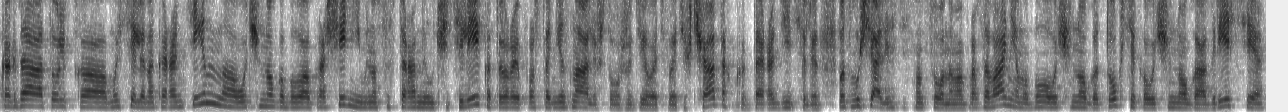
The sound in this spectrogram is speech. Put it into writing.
Когда только мы сели на карантин, очень много было обращений именно со стороны учителей, которые просто не знали, что уже делать в этих чатах, когда родители возмущались дистанционным образованием, и было очень много токсика, очень много агрессии.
